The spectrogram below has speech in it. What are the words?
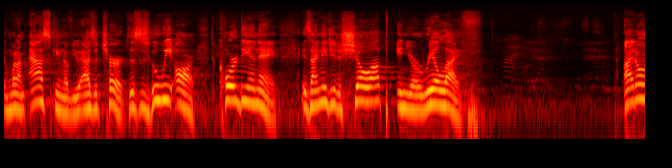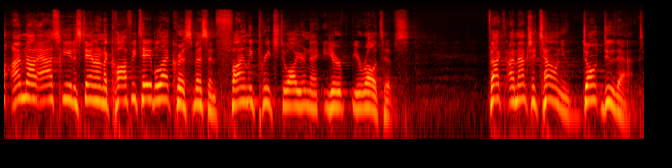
and what I'm asking of you as a church, this is who we are, core DNA, is I need you to show up in your real life. I don't, I'm not asking you to stand on a coffee table at Christmas and finally preach to all your, your, your relatives. In fact, I'm actually telling you, don't do that.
